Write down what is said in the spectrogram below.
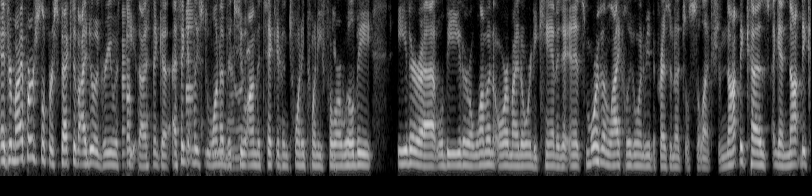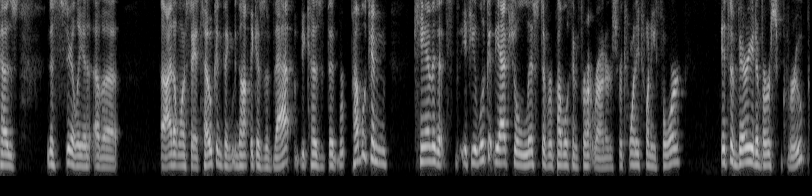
And from my personal perspective, I do agree with Pete that I think uh, I think at least one of the two on the ticket in 2024 will be either uh, will be either a woman or a minority candidate, and it's more than likely going to be the presidential selection. Not because again, not because necessarily of a I don't want to say a token thing, but not because of that, but because the Republican candidates, if you look at the actual list of Republican frontrunners for 2024, it's a very diverse group.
